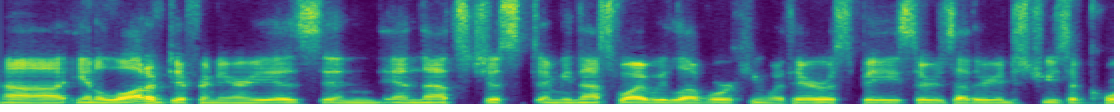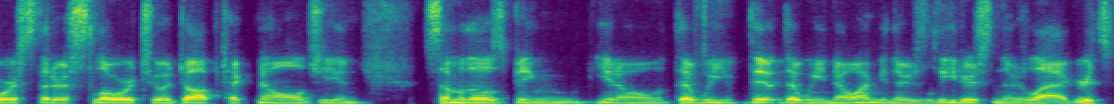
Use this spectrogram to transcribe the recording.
uh, in a lot of different areas. And, and that's just, I mean, that's why we love working with aerospace. There's other industries, of course, that are slower to adopt technology and some of those being, you know, that we, that, that we know, I mean, there's leaders and there's laggards.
